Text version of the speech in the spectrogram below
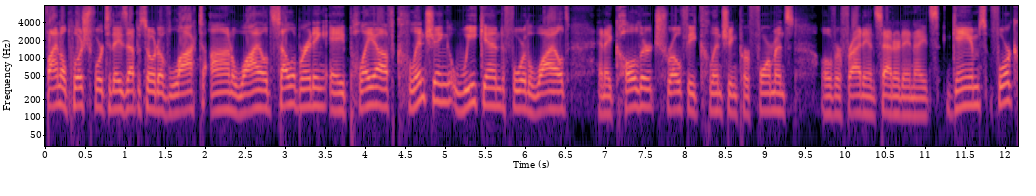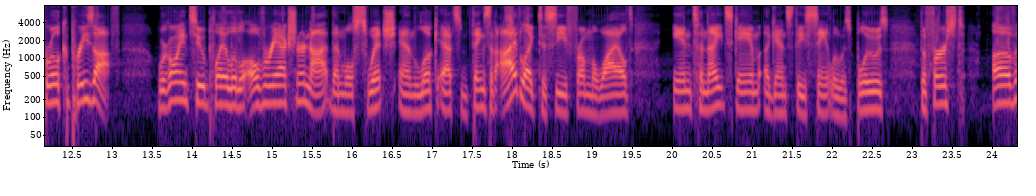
Final push for today's episode of Locked On Wild, celebrating a playoff clinching weekend for the Wild and a Calder Trophy clinching performance over Friday and Saturday night's games for Kirill Kaprizov. We're going to play a little overreaction or not, then we'll switch and look at some things that I'd like to see from the Wild in tonight's game against the St. Louis Blues. The first of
